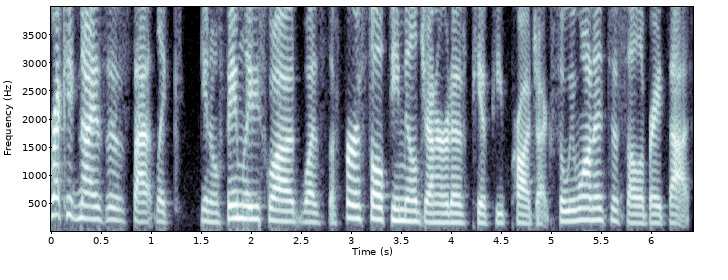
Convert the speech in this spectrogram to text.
recognizes that, like, you know, Fame Lady Squad was the first all female generative PFP project. So we wanted to celebrate that.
